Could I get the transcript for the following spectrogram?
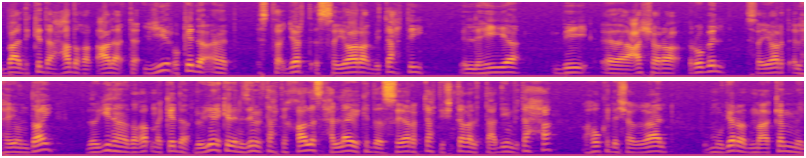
وبعد كده هضغط على تأجير. وكده أنا استأجرت السيارة بتاعتي. اللي هي ب 10 روبل سيارة الهيونداي. لو جينا هنا ضغطنا كده لو جينا كده نزلنا تحت خالص هنلاقي كده السيارة بتاعتي اشتغل التعدين بتاعها. اهو كده شغال ومجرد ما اكمل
